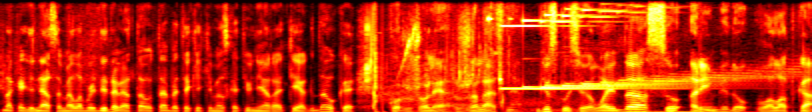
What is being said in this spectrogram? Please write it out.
Na kągi, nesame labai didelė tauta, bet tikėkime, kad jų nėra tiek daug, kur žolė žalesnė. Diskusijų laida su Rimvidu Valatka.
